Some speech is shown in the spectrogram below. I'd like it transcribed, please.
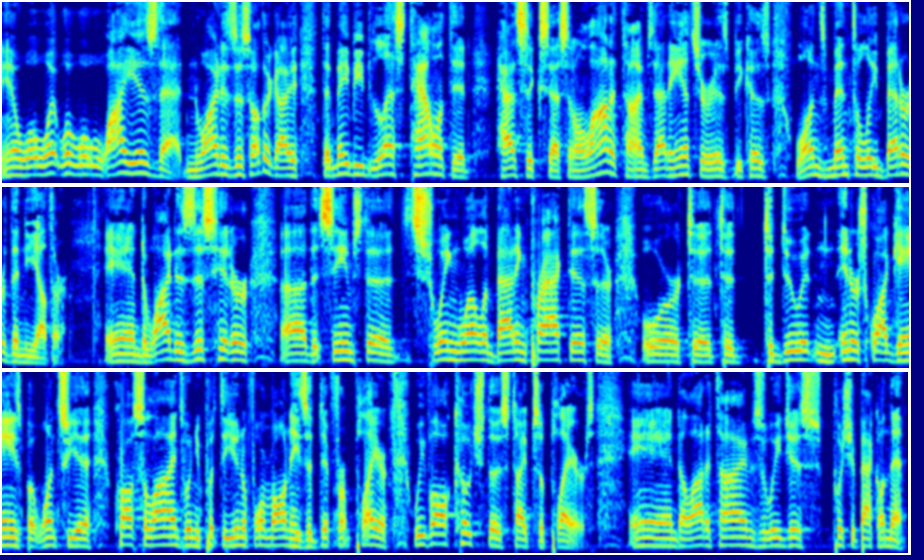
You know, what, what, why is that? And why does this other guy that may be less talented has success? And a lot of times that answer is because one's mentally better than the other. And why does this hitter uh, that seems to swing well in batting practice or, or to, to to do it in inter squad games, but once you cross the lines, when you put the uniform on, he's a different player. We've all coached those types of players, and a lot of times we just push it back on them.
